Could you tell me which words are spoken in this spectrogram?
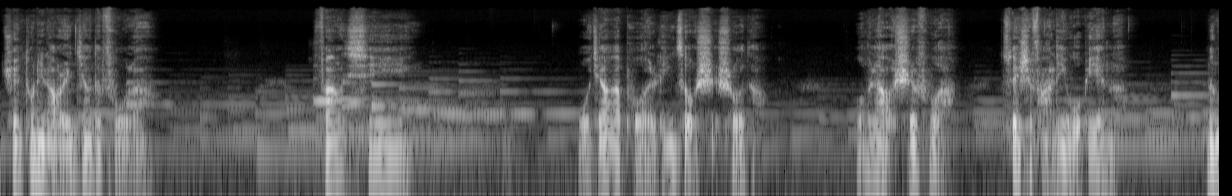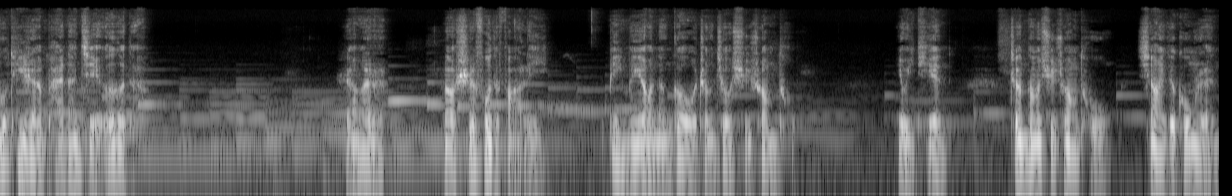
全托你老人家的福了。放心。”吴江阿婆临走时说道。我们老师傅啊，最是法力无边了，能够替人排难解厄的。然而，老师傅的法力并没有能够拯救许壮图。有一天，正当许壮图向一个工人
